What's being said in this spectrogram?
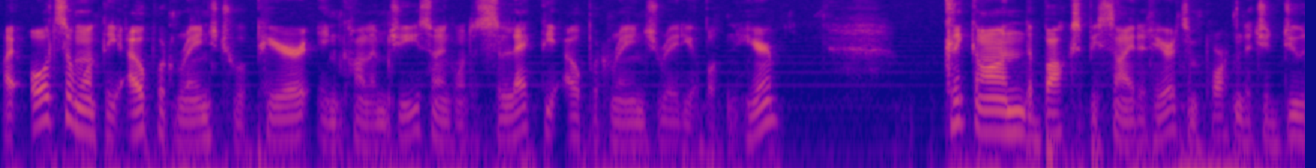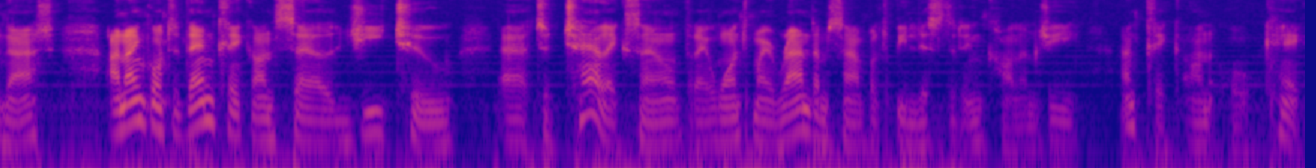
I also want the output range to appear in column G, so I'm going to select the output range radio button here. Click on the box beside it here, it's important that you do that, and I'm going to then click on cell G2 uh, to tell Excel that I want my random sample to be listed in column G, and click on OK.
